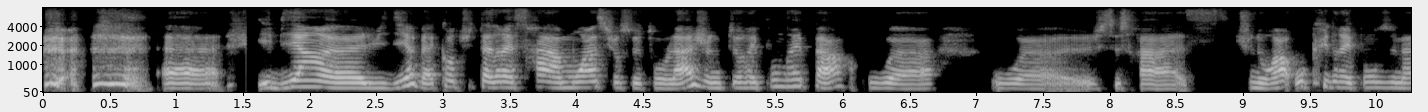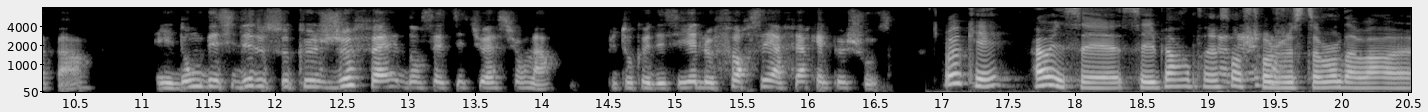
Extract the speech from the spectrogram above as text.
et bien lui dire, bah, quand tu t'adresseras à moi sur ce ton-là, je ne te répondrai pas, ou, ou ce sera, tu n'auras aucune réponse de ma part. Et donc décider de ce que je fais dans cette situation-là, plutôt que d'essayer de le forcer à faire quelque chose. Ok. Ah oui, c'est, hyper intéressant, je trouve, justement, d'avoir, euh,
